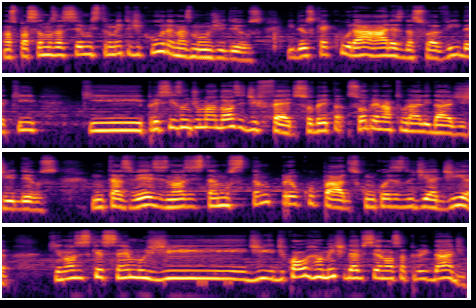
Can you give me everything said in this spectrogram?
Nós passamos a ser um instrumento de cura nas mãos de Deus. E Deus quer curar áreas da sua vida que, que precisam de uma dose de fé, de sobre, sobrenaturalidade de Deus. Muitas vezes nós estamos tão preocupados com coisas do dia a dia que nós esquecemos de, de, de qual realmente deve ser a nossa prioridade.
